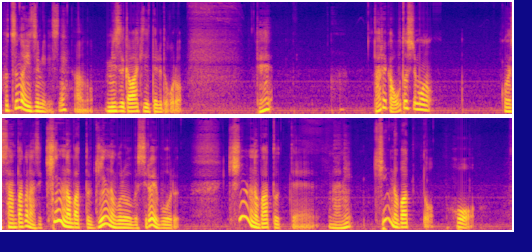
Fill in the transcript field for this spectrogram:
普通の泉ですね。あの、水が湧き出てるところ。で、誰か落とし物。これ3択なんですよ。金のバット、銀のグローブ、白いボール。金のバットって何？金のバット？ほう。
